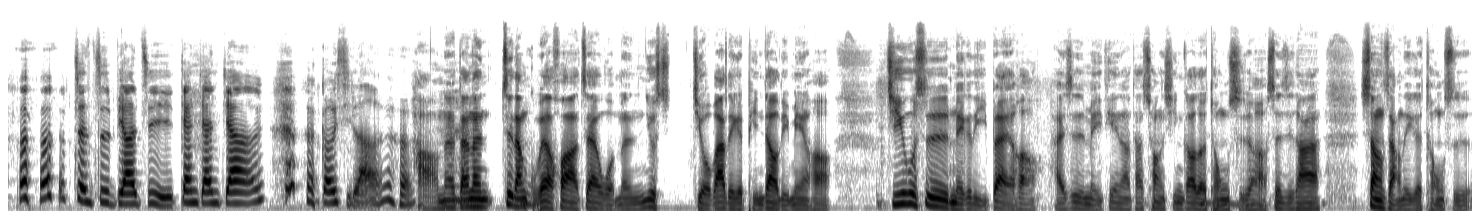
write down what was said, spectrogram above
政治标记，将将将，恭喜了。好，那当然，这档股票的话，在我们六九八的一个频道里面哈，几乎是每个礼拜哈，还是每天啊，它创新高的同时啊，甚至它上涨的一个同时，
